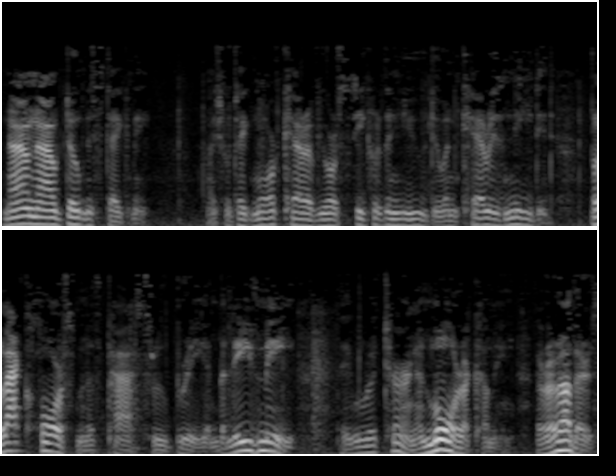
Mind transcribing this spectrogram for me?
Now, now, don't mistake me. I shall take more care of your secret than you do, and care is needed. Black horsemen have passed through Bree, and believe me, they will return, and more are coming. There are others.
